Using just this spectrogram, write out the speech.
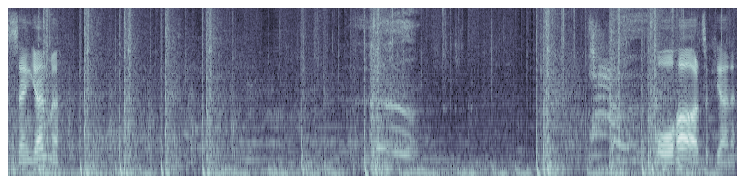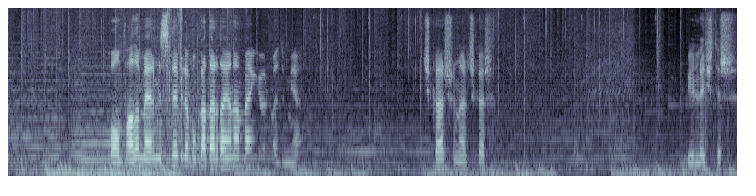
Sen gelme. Oha artık yani. Pompalı mermisine bile bu kadar dayanan ben görmedim ya. Çıkar şunları çıkar. Birleştir.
